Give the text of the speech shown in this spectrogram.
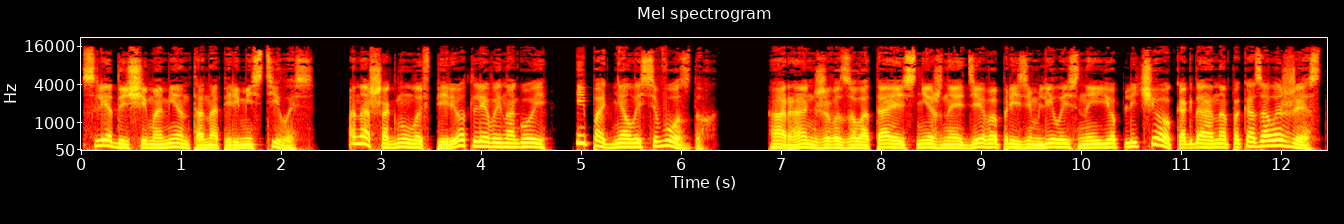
В следующий момент она переместилась. Она шагнула вперед левой ногой и поднялась в воздух. Оранжево-золотая снежная дева приземлилась на ее плечо, когда она показала жест,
